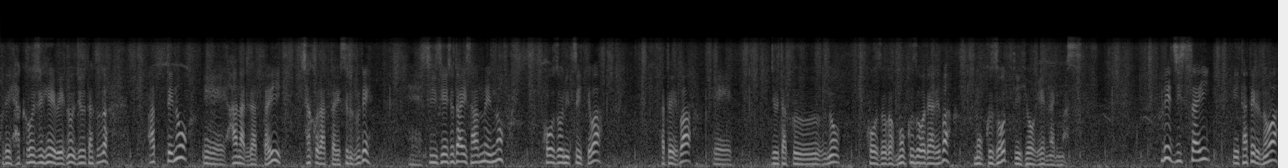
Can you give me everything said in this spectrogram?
これ150平米の住宅があっての、えー離れだったり車庫だったりするので、えー申請書第3面の構造については例えば、えー住宅の構造が木造であれば木造っていう表現になります。で実際、え建てるのは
